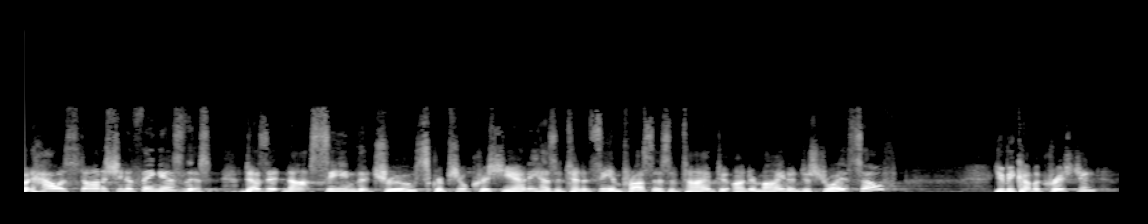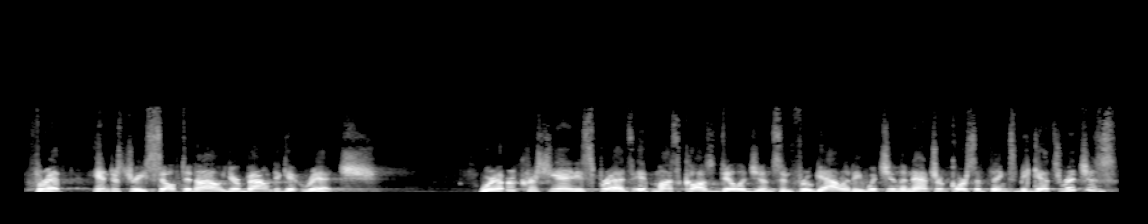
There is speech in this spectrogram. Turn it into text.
But how astonishing a thing is this? Does it not seem that true scriptural Christianity has a tendency in process of time to undermine and destroy itself? You become a Christian, thrift, industry, self-denial, you're bound to get rich. Wherever Christianity spreads, it must cause diligence and frugality, which in the natural course of things begets riches.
